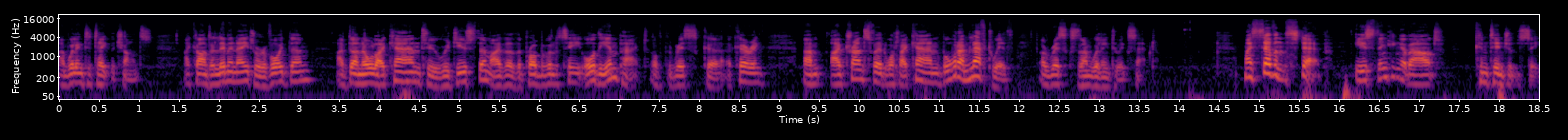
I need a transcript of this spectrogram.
I'm willing to take the chance. I can't eliminate or avoid them. I've done all I can to reduce them, either the probability or the impact of the risk uh, occurring. Um, I've transferred what I can, but what I'm left with are risks that I'm willing to accept. My seventh step is thinking about contingency.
